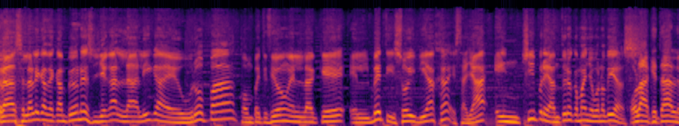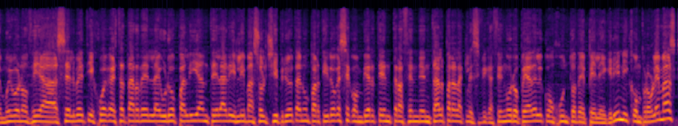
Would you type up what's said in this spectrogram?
Tras la Liga de Campeones llega la Liga Europa, competición en la que el Betis hoy viaja, está ya en Chipre. Antonio Camaño, buenos días. Hola, ¿qué tal? Muy buenos días. El Betis juega esta tarde en la Europa League ante el Aris Limassol chipriota en un partido que se convierte en trascendental para la clasificación europea del conjunto de Pellegrini, con problemas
